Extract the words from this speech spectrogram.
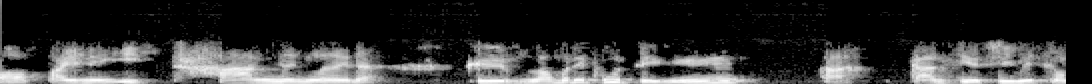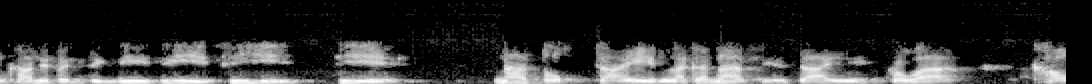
ออกไปในอีกทางหนึ่งเลยเนี่ยคือเราไม่ได้พูดถึงอะการเสียชีวิตของเขาเนี่ยเป็นสิ่งที่ที่ที่ที่น่าตกใจและก็น่าเสียใจ เพราะว่าเขา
